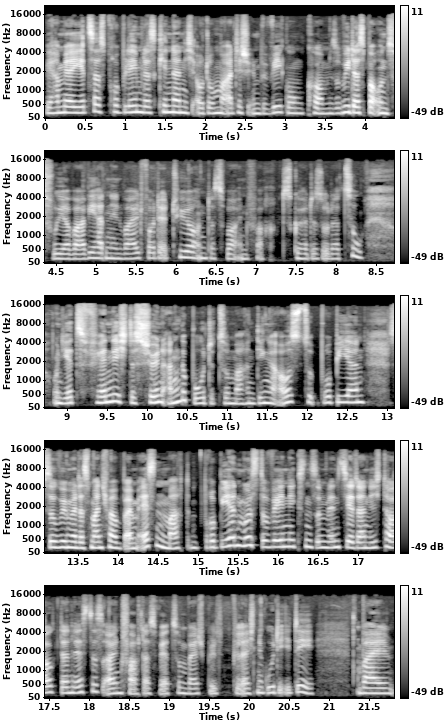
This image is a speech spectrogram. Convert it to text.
wir haben ja jetzt das Problem, dass Kinder nicht automatisch in Bewegung kommen, so wie das bei uns früher war. Wir hatten den Wald vor der Tür und das war einfach, das gehörte so dazu. Und jetzt fände ich das schön, Angebote zu machen, Dinge auszuprobieren, so wie man das manchmal beim Essen macht. Probieren musst du wenigstens und wenn es dir dann nicht taugt, dann lässt es einfach. Das wäre zum Beispiel vielleicht eine gute Idee. Weil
